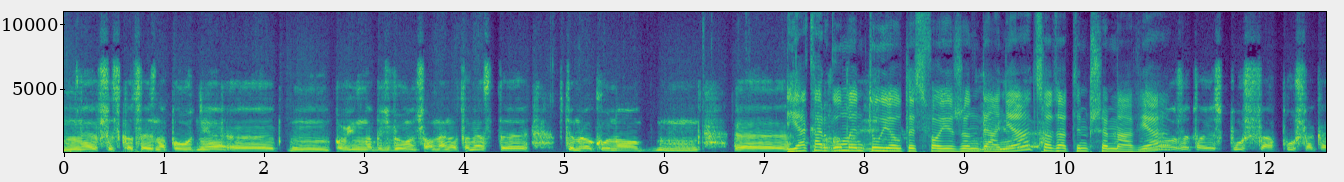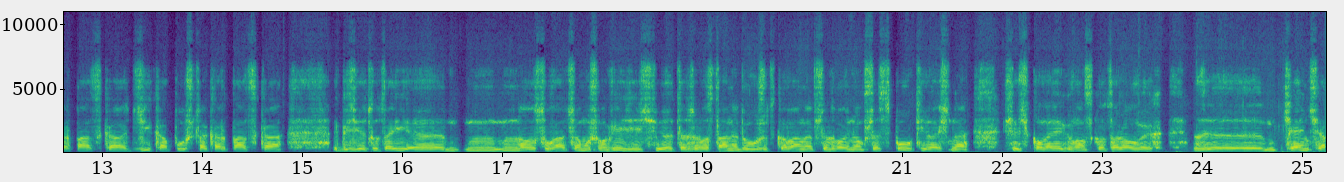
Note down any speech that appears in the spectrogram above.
Mm, Wszystko, co jest na południe, e, mm, powinno być wyłączone. Natomiast e, w tym roku, no... mm, e, Jak argumentują te swoje żądania? Co za tym przemawia? No, że to jest puszcza, puszcza karpacka, dzika puszcza karpacka, gdzie tutaj e, no, słuchacze muszą wiedzieć, e, te drzewostany były użytkowane przed wojną przez spółki leśne, sieć kolejek wąskotorowych, cięcia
